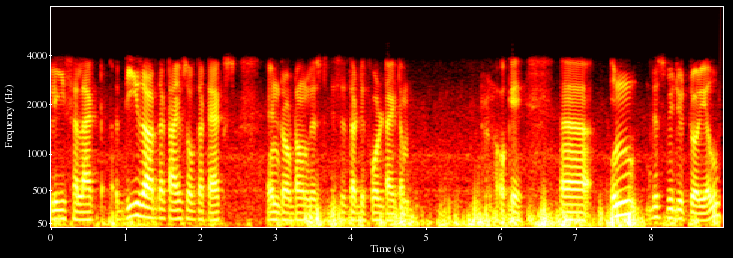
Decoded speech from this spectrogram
please select. These are the types of the text in drop-down list. This is the default item. Okay, in this video tutorial.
